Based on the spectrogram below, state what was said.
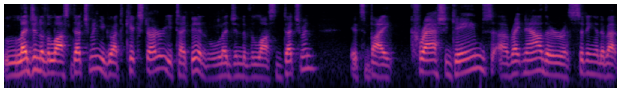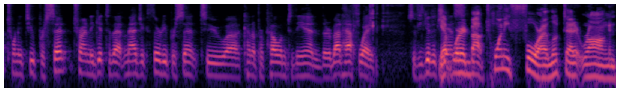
Legend of the Lost Dutchman, you go out to Kickstarter, you type in Legend of the Lost Dutchman. It's by Crash Games. Uh, right now, they're sitting at about 22%, trying to get to that magic 30% to uh, kind of propel them to the end. They're about halfway. So if you get a chance. Yep, we're at about 24. I looked at it wrong. And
